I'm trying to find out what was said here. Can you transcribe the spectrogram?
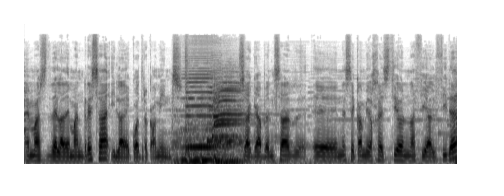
además de la de Manresa y la de Cuatro Camins. O sea que a pensar eh, en ese cambio de gestión hacia el CIRE,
